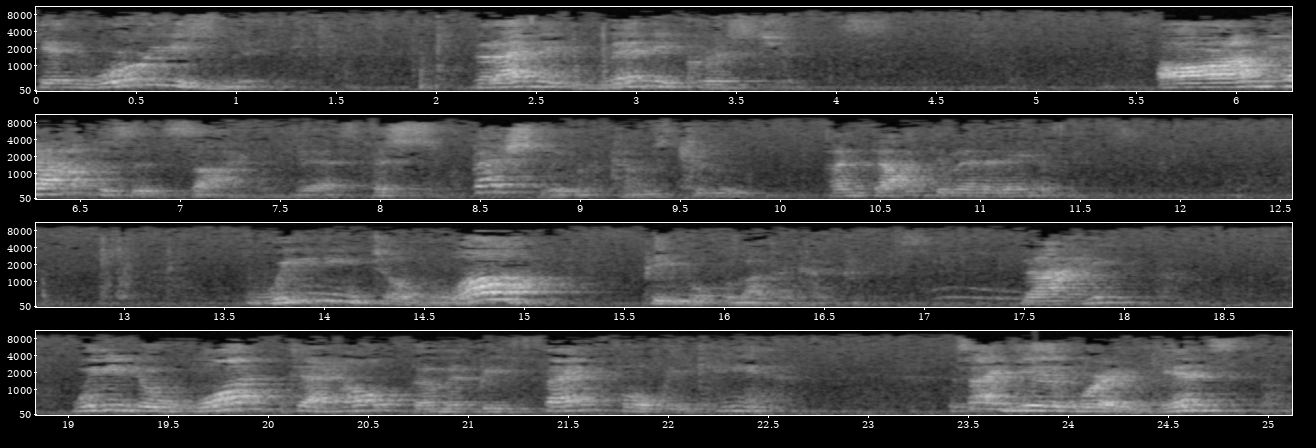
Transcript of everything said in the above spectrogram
It worries me that I think many Christians are on the opposite side of this, especially when it comes to undocumented aliens. We need to love people from other countries, not hate them. We need to want to help them and be thankful we can. This idea that we're against them,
